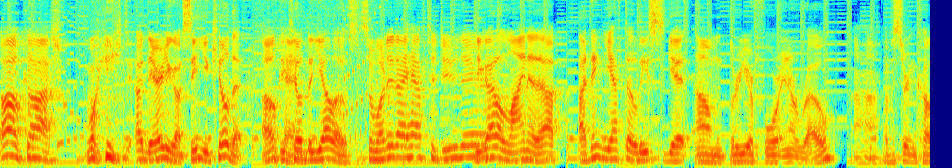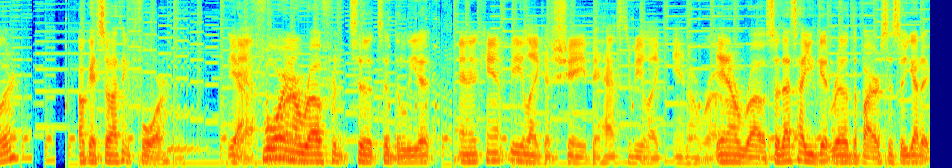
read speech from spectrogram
Oh gosh. Wait, oh, there you go. See, you killed it. Okay. You killed the yellows. So what did I have to do there? You gotta line it up. I think you have to at least get um three or four in a row Uh huh. of a certain color. Okay, so I think four. Yeah, Yeah, four, in a row for to, to delete it And it can't be like a shape. It has to be like in a row. in a row. So that's how you get rid of the viruses. So you gotta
